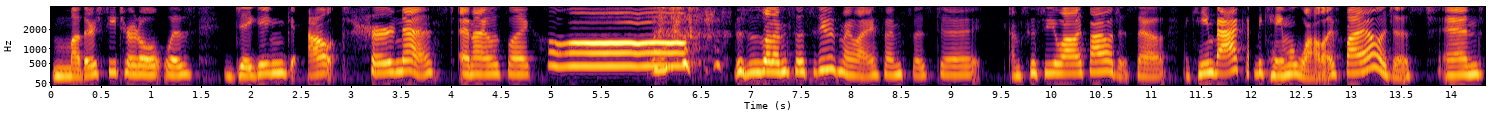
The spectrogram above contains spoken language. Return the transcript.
mother sea turtle was digging out her nest, and I was like, oh, this is what I'm supposed to do with my life. I'm supposed to I'm supposed to be a wildlife biologist. So I came back, became a wildlife biologist. And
